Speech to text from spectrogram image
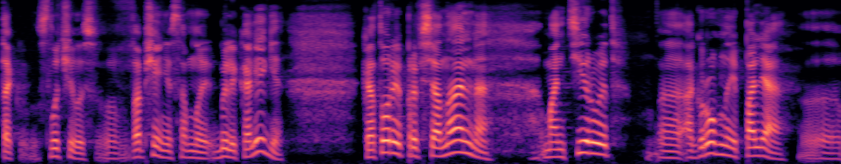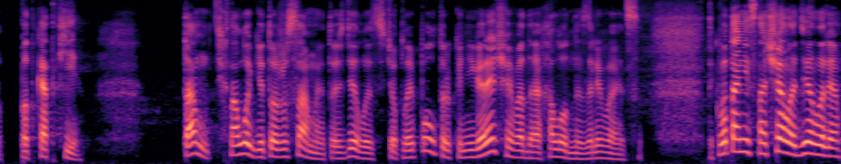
так случилось, в общении со мной были коллеги, которые профессионально монтируют э, огромные поля э, под катки. Там технологии то же самое, то есть делается теплый пол, только не горячая вода, а холодная заливается. Так вот они сначала делали,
